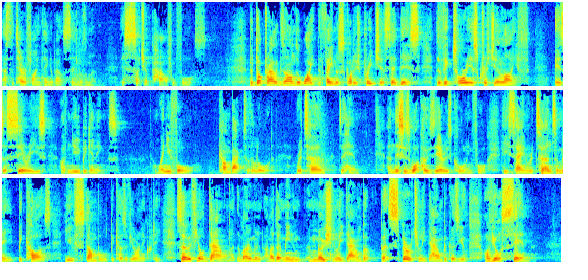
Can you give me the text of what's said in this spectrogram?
That's the terrifying thing about sin, isn't it? It's such a powerful force. But Dr. Alexander Whyte, the famous Scottish preacher, said this The victorious Christian life is a series of new beginnings. And when you fall, come back to the Lord, return to Him. And this is what Hosea is calling for. He's saying, Return to me because you've stumbled because of your iniquity. So if you're down at the moment, and I don't mean emotionally down, but, but spiritually down because you, of your sin,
